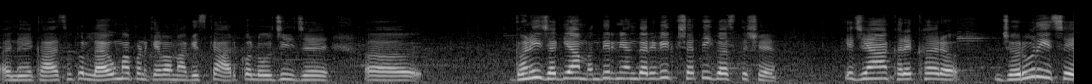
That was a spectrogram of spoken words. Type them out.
અને ખાસ હું તો લાઈવમાં પણ કહેવા માગીશ કે આર્કોલોજી જે ઘણી જગ્યા મંદિરની અંદર એવી ક્ષતિગ્રસ્ત છે કે જ્યાં ખરેખર જરૂરી છે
